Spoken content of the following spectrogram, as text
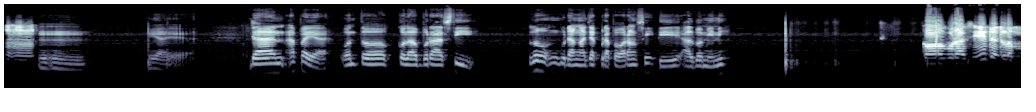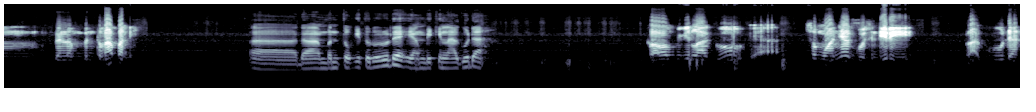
Mm, Mm-mm. Iya, iya. Dan apa ya, untuk kolaborasi, lo udah ngajak berapa orang sih di album ini? kolaborasinya dalam dalam bentuk apa nih Eh, dalam bentuk itu dulu deh, yang bikin lagu dah. kalau bikin lagu ya semuanya gue sendiri lagu dan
